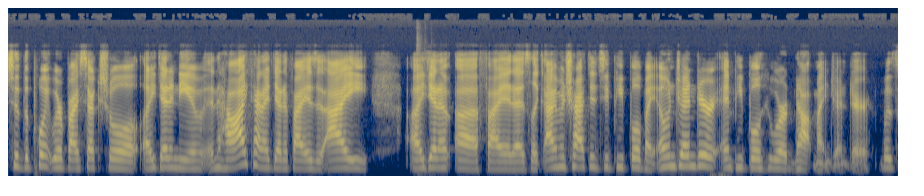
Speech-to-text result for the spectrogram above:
to the point where bisexual identity and, and how i kind of identify is that i identify it as like i'm attracted to people of my own gender and people who are not my gender was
